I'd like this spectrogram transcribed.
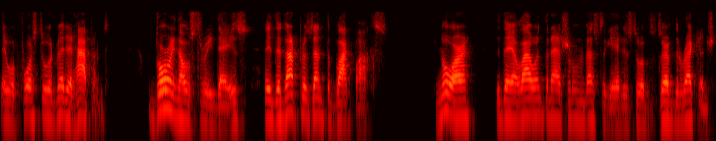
they were forced to admit it happened. During those three days, they did not present the black box, nor did they allow international investigators to observe the wreckage,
